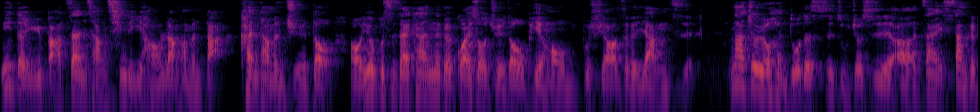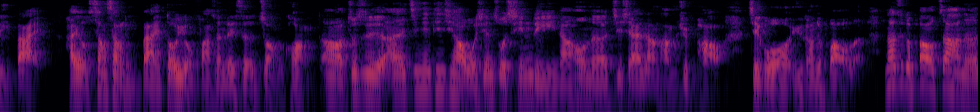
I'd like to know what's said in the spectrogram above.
你等于把战场清理好，让他们打，看他们决斗哦，又不是在看那个怪兽决斗片哦，我们不需要这个样子。那就有很多的事主就是呃，在上个礼拜。还有上上礼拜都有发生类似的状况啊，就是哎，今天天气好，我先做清理，然后呢，接下来让他们去跑，结果鱼缸就爆了。那这个爆炸呢，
